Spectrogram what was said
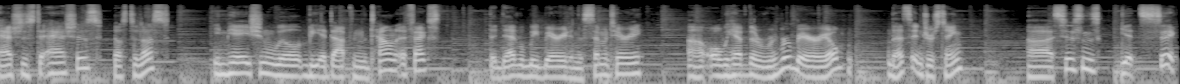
ashes to ashes, dust to dust. Inhumation will be adopted in the town effects. The dead will be buried in the cemetery. Uh, oh, we have the river burial. That's interesting. Uh, citizens get sick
